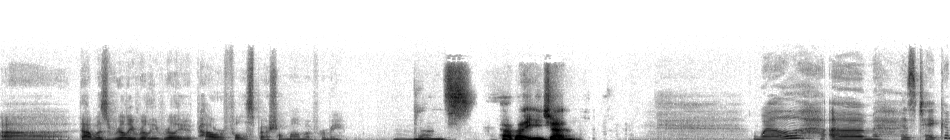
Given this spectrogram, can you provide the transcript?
uh, that was really, really, really a powerful, special moment for me. Nice. How about you, Jen? Well, um, has taken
